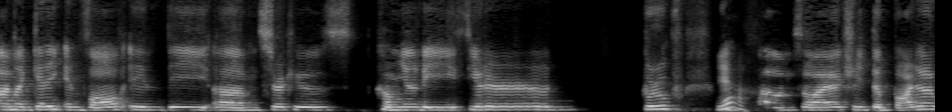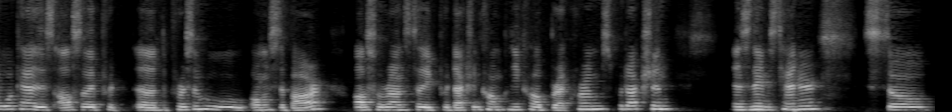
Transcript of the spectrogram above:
I'm like getting involved in the um, Syracuse community theater group Yeah. um, so I actually the bar that I work at is also a pro- uh, the person who owns the bar also runs the production company called Breadcrumbs Production. His name is Tanner. So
